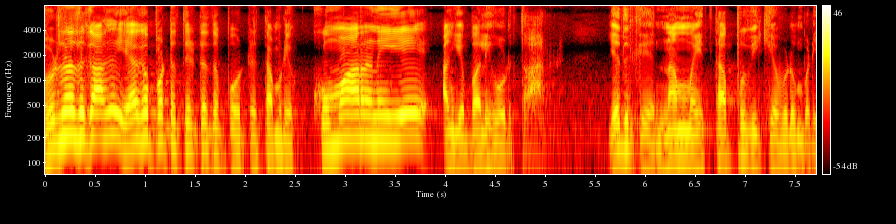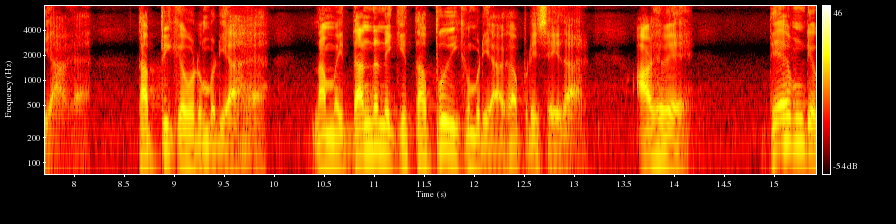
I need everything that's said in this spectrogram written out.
விடுறதுக்காக ஏகப்பட்ட திட்டத்தை போட்டு தம்முடைய குமாரனையே அங்கே பலி கொடுத்தார். எதுக்கு நம்மை தப்புவிக்க விடும்படியாக தப்பிக்க விடும்படியாக நம்மை தண்டனைக்கு தப்புவிக்கும்படியாக அப்படி செய்தார். ஆகவே தேவனுடைய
